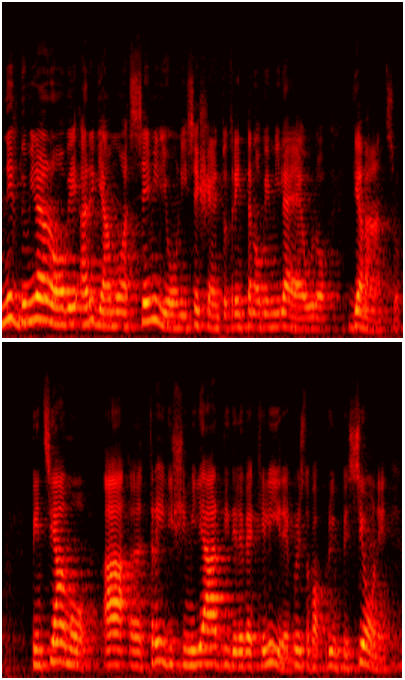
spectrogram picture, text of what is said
milioni 114 mila, nel 2009 arriviamo a 6 milioni 639 mila euro di avanzo. Pensiamo a eh, 13 miliardi delle vecchie lire, questo fa più impressione,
